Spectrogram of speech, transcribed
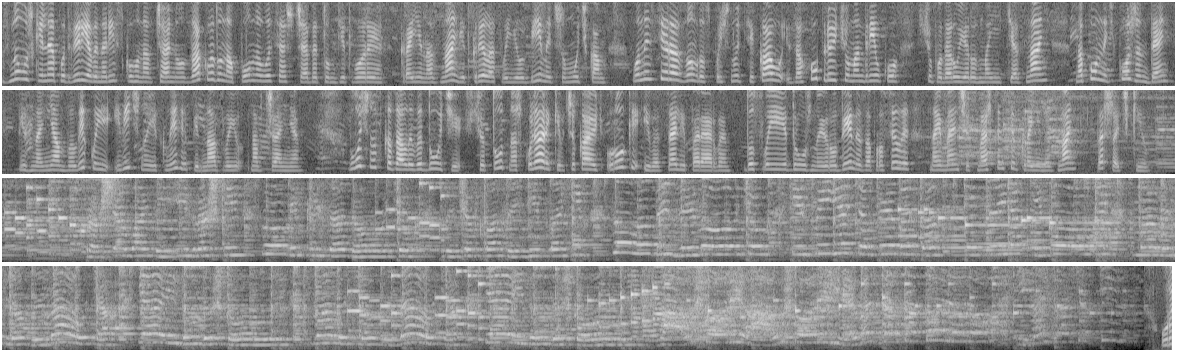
Знову шкільне подвір'я Винарівського навчального закладу наповнилося щебетом дітвори. Країна знань відкрила свої обійми чомучкам. Вони всі разом розпочнуть цікаву і захоплюючу мандрівку, що подарує розмаїття знань, наповнить кожен день пізнанням великої і вічної книги під назвою Навчання. Влучно сказали ведучі, що тут на школяриків чекають уроки і веселі перерви. До своєї дружної родини запросили найменших мешканців країни знань першачків. Прощавайте іграшки, гомінки садочок, кличе в класи дітлахів,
